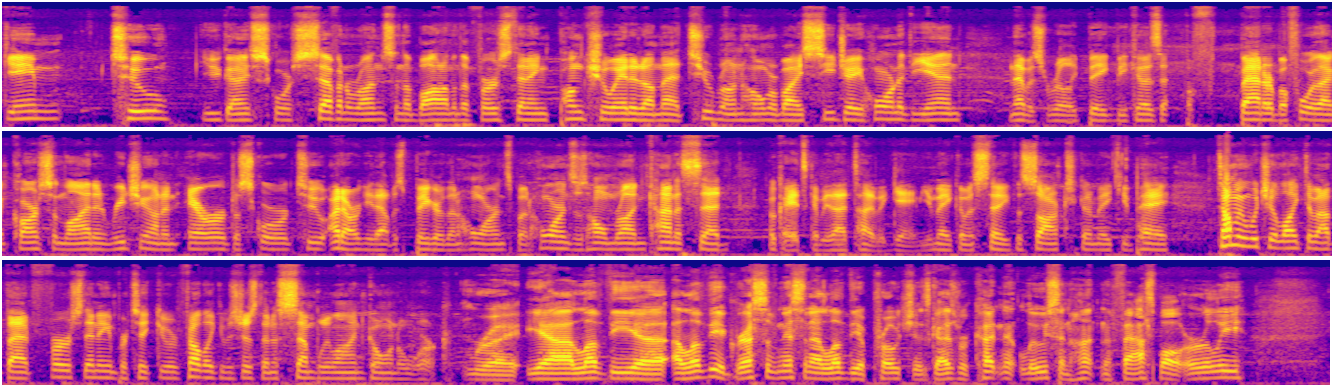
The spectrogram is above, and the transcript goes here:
Game two, you guys score seven runs in the bottom of the first inning, punctuated on that two-run homer by C.J. Horn at the end, and that was really big because batter before that Carson Lyden reaching on an error to score two. I'd argue that was bigger than Horns, but Horns' home run kind of said, "Okay, it's gonna be that type of game. You make a mistake, the Sox are gonna make you pay." Tell me what you liked about that first inning in particular. It felt like it was just an assembly line going to work. Right. Yeah, I love the uh, I love the aggressiveness and I love the approaches. Guys were cutting it loose and hunting the fastball early.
